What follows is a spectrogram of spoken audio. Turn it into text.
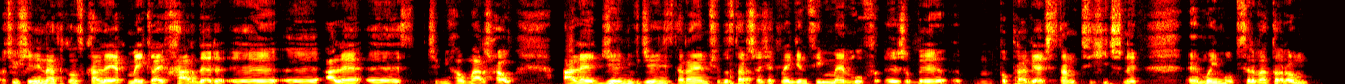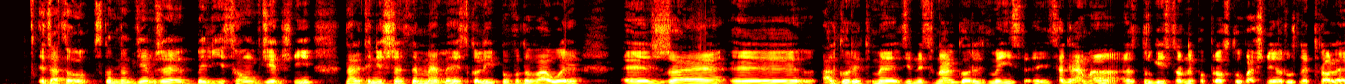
oczywiście nie na taką skalę jak Make Life Harder, ale, czy Michał Marszał, ale dzień w dzień starałem się dostarczać jak najwięcej memów, żeby poprawiać stan psychiczny e, moim obserwatorom za to skądinąd wiem, że byli, są wdzięczni, no ale te nieszczęsne memy z kolei powodowały, e, że e, algorytmy, z jednej strony algorytmy Instagrama, a z drugiej strony po prostu właśnie różne trole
